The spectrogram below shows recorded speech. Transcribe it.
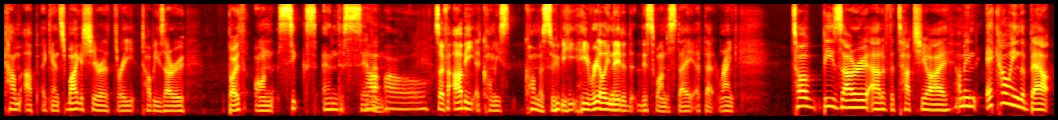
come up against Maegashira 3 Tobizaru, both on 6 and 7. Oh, So for Abi at Komis- Komusubi, he, really needed this one to stay at that rank. Tobizaru out of the Tachiai. I mean, echoing the bout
